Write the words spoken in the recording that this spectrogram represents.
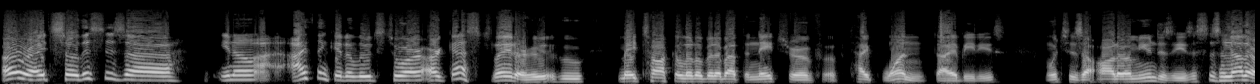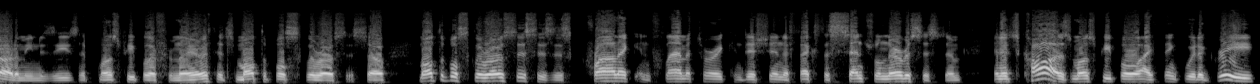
All right. So this is, uh, you know, I, I think it alludes to our, our guest later who, who may talk a little bit about the nature of, of type 1 diabetes which is an autoimmune disease. This is another autoimmune disease that most people are familiar with. It's multiple sclerosis. So, multiple sclerosis is this chronic inflammatory condition, affects the central nervous system, and it's caused, most people, I think, would agree,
